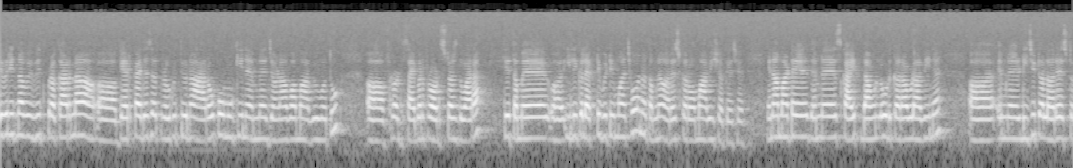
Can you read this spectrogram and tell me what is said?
એવી રીતના વિવિધ પ્રકારના ગેરકાયદેસર પ્રવૃત્તિઓના આરોપો મૂકીને એમને જણાવવામાં આવ્યું હતું ફ્રોડ, સાયબર ફ્રોડસ્ટર્સ દ્વારા. કે તમે ઇલીગલ એક્ટિવિટીમાં છો અને તમને અરેસ્ટ કરવામાં આવી શકે છે. એના માટે એમને સ્કાઇપ ડાઉનલોડ કરાવડાવીને એમને ડિજિટલ અરેસ્ટ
